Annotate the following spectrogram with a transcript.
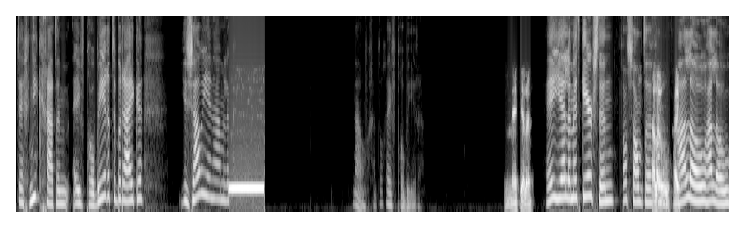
techniek gaat hem even proberen te bereiken. Je zou je namelijk. Nou, we gaan toch even proberen. Met Jelle. Hey Jelle met Kirsten van Santen. Hallo, Van-. Hallo, hallo.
